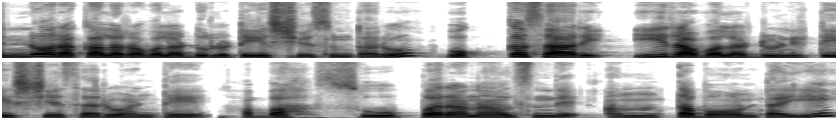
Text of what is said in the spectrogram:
ఎన్నో రకాల రవ్వ లడ్డూలు టేస్ట్ చేసుంటారు ఒక్కసారి ఈ రవ్వ లడ్డూని టేస్ట్ చేశారు అంటే అబ్బా సూపర్ అనాల్సిందే. అంత బాగుంటాయి.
